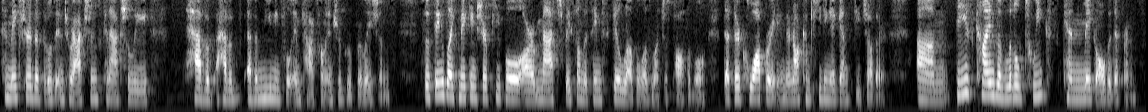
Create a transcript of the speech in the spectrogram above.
to make sure that those interactions can actually have a have a have a meaningful impact on intergroup relations. So things like making sure people are matched based on the same skill level as much as possible, that they're cooperating, they're not competing against each other. Um, these kinds of little tweaks can make all the difference.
